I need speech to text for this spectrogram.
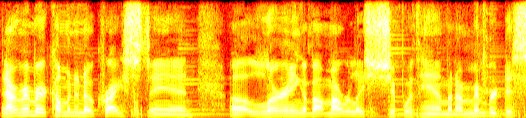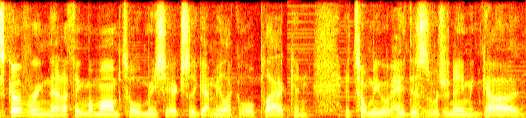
And I remember coming to know Christ and uh, learning about my relationship with Him. And I remember discovering that. I think my mom told me, she actually got me like a little plaque, and it told me, hey, this is what your name, and God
